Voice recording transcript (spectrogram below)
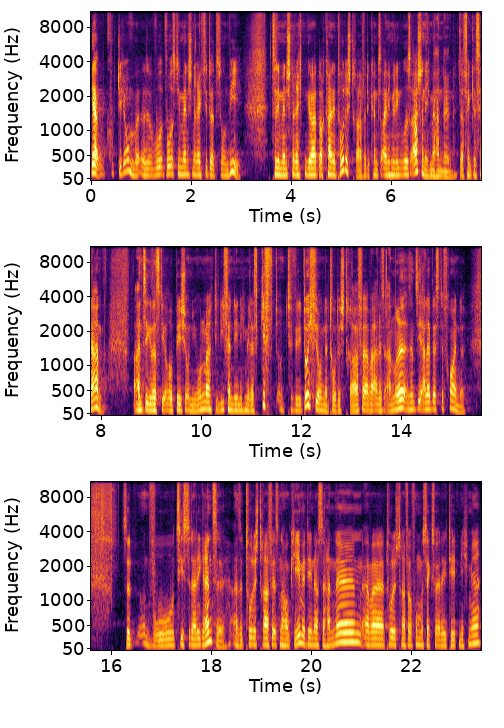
ja, guck dich um, also wo, wo, ist die Menschenrechtssituation wie? Zu den Menschenrechten gehört auch keine Todesstrafe. Die können es eigentlich mit den USA schon nicht mehr handeln. Da fängt es ja an. Das Einzige, was die Europäische Union macht, die liefern denen nicht mehr das Gift für die Durchführung der Todesstrafe, aber alles andere sind sie allerbeste Freunde. So, und wo ziehst du da die Grenze? Also Todesstrafe ist noch okay, mit denen darfst du handeln, aber Todesstrafe auf Homosexualität nicht mehr.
